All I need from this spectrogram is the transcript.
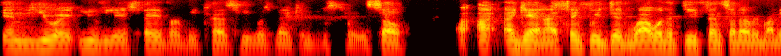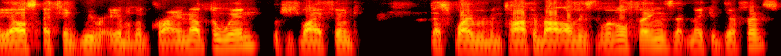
in UVA's favor because he was making those threes. So I, again, I think we did well with the defense and everybody else. I think we were able to grind out the win, which is why I think that's why we've been talking about all these little things that make a difference.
